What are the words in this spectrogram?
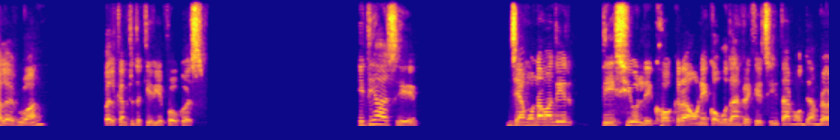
Hello everyone, welcome to the Career Focus. ইতিহাসে যেমন আমাদের দেশীয় লেখকরা অনেক অবদান রেখেছি তার মধ্যে আমরা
